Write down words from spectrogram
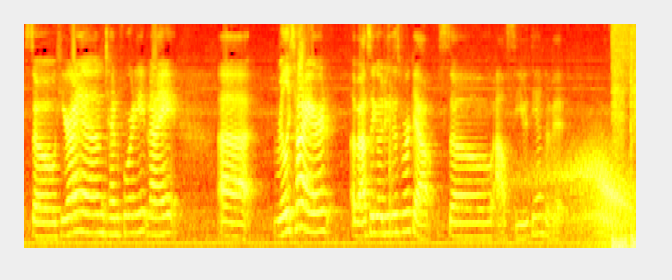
So here I am, 1040 at night, uh, really tired, about to go do this workout. So I'll see you at the end of it.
